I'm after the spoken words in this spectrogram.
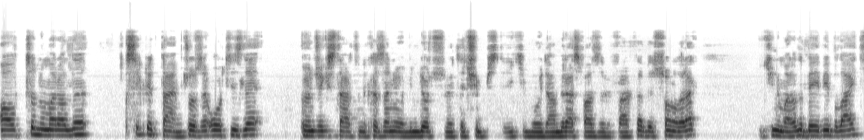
6 numaralı Secret Time Jose Ortiz ile önceki startını kazanıyor. 1400 metre çim pistte iki boydan biraz fazla bir farkla ve son olarak 2 numaralı Baby Blight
